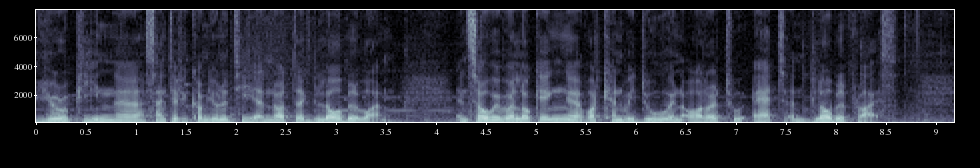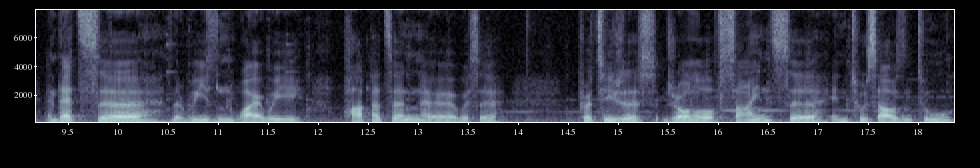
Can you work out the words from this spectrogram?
European uh, scientific community and not a global one. And so we were looking uh, what can we do in order to add a global prize. And that's uh, the reason why we partnered then uh, with the prestigious journal Science uh, in 2002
